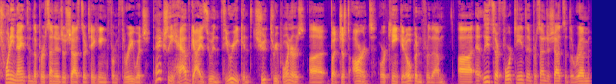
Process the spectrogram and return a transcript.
29th in the percentage of shots they're taking from three, which they actually have guys who, in theory, can shoot three pointers, uh, but just aren't or can't get open for them. Uh, at least they're 14th in percentage of shots at the rim,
